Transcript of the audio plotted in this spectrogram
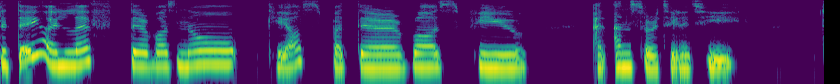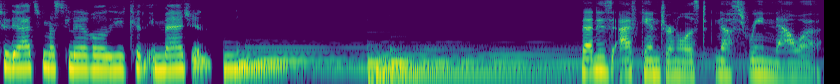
The day I left, there was no chaos, but there was fear and uncertainty to the utmost level you can imagine. That is Afghan journalist Nasreen Nawa.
